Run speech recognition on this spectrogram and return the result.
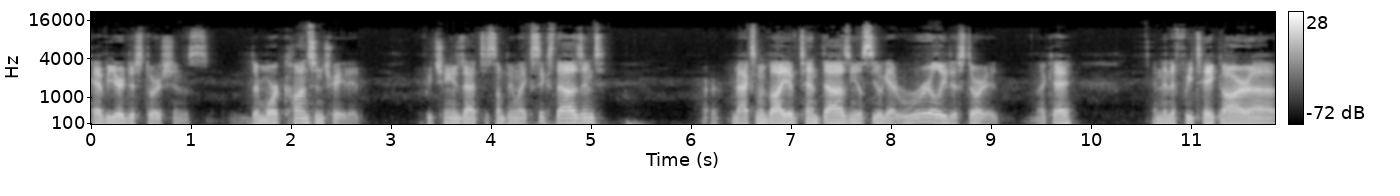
heavier distortions. They're more concentrated. If we change that to something like 6,000, or maximum value of 10,000, you'll see it'll get really distorted. Okay? And then if we take our uh,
